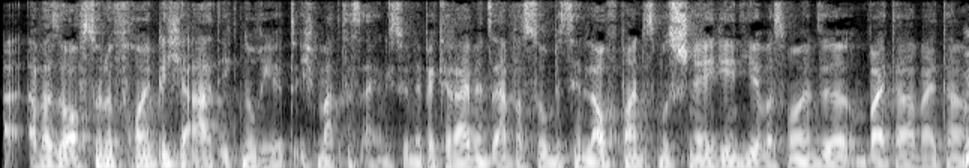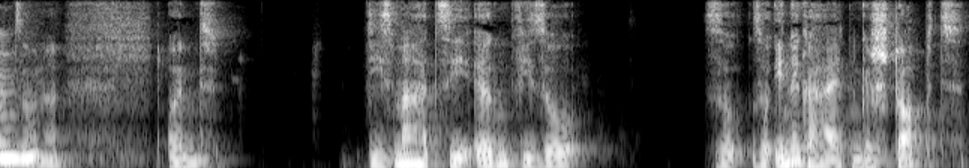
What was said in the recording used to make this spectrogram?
aber so auf so eine freundliche Art ignoriert. Ich mag das eigentlich so in der Bäckerei, wenn es einfach so ein bisschen Laufband, es muss schnell gehen, hier, was wollen sie, und weiter, weiter und so, ne? Und diesmal hat sie irgendwie so, so, so innegehalten, gestoppt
